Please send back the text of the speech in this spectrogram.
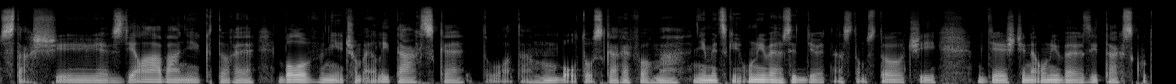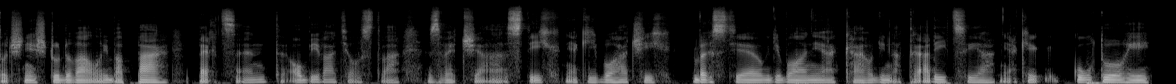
staršie vzdelávanie, ktoré bolo v niečom elitárske. To bola tá boltovská reforma nemeckých univerzit v 19. storočí, kde ešte na univerzitách skutočne študovalo iba pár percent obyvateľstva zväčšia z tých nejakých bohatších vrstiev, kde bola nejaká rodinná tradícia, nejaké kultúry,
